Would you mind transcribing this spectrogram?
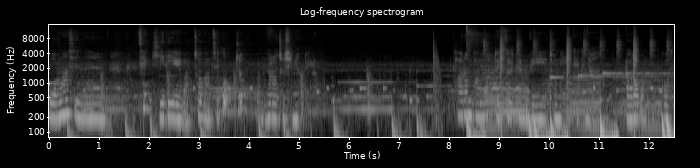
원하시는 그책 길이에 맞춰가지고 쭉 만들어주시면 돼요. 다른 방법도 있을 텐데 저는 이렇게 그냥 여러 번 묶어서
